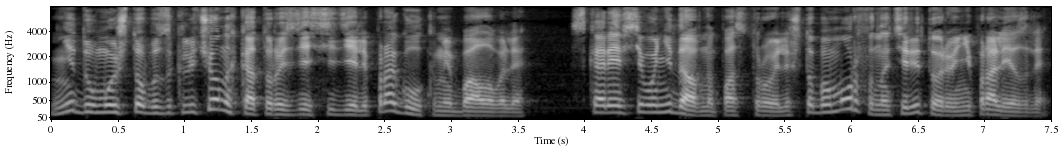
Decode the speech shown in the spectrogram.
Не думаю, чтобы заключенных, которые здесь сидели, прогулками баловали. Скорее всего, недавно построили, чтобы морфы на территорию не пролезли.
